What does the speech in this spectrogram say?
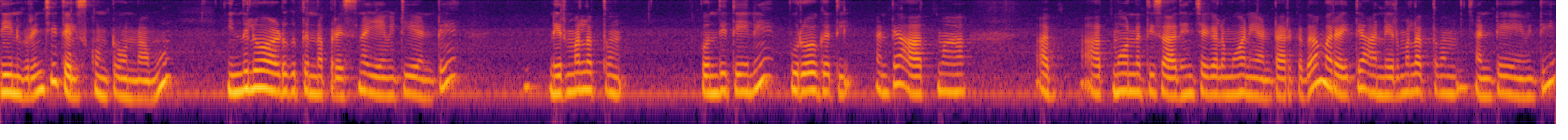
దీని గురించి తెలుసుకుంటూ ఉన్నాము. ఇందులో అడుగుతున్న ప్రశ్న ఏమిటి అంటే నిర్మలత్వం పొందితేనే పురోగతి అంటే ఆత్మ ఆత్మోన్నతి సాధించగలము అని అంటారు కదా. మరి అయితే ఆ నిర్మలత్వం అంటే ఏమిటి?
